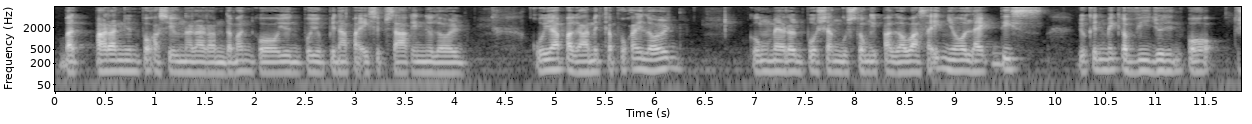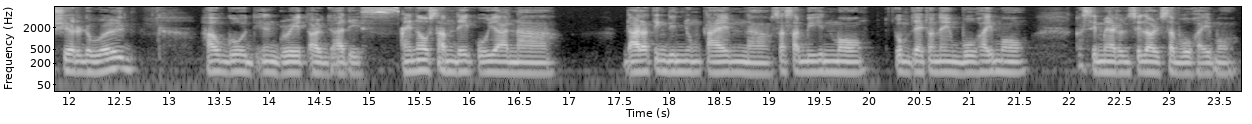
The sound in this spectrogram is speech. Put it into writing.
but parang yun po kasi yung nararamdaman ko, yun po yung pinapaisip sa akin ni Lord. Kuya, paggamit ka po kay Lord, kung meron po siyang gustong ipagawa sa inyo like this, you can make a video din po to share the world how good and great our God is. I know someday kuya na darating din yung time na sasabihin mo, kumpleto na yung buhay mo kasi meron si Lord sa buhay mo.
